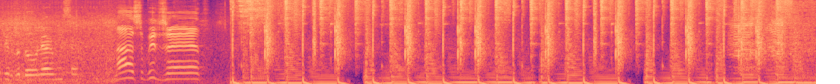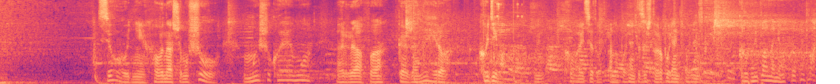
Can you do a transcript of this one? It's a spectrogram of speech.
Ми підготовлюємося. Наш бюджет. Сьогодні в нашому шоу ми шукаємо Рафа Кажанейро. Ходімо. Він ховається тут. Ану, погляньте за штору, погляньте, погляньте. Крупний план на нього, крупний план.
